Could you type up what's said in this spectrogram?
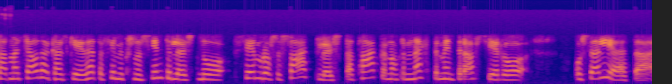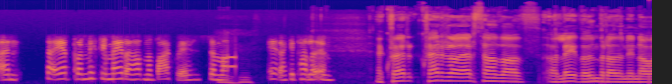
þannig að sjá það kannski þetta sem eitthvað svona skindilöst og sem rosa saklaust að taka nokkra nektarmyndir af sér og, og selja þetta. En það er bara miklu meira þarna bakvið sem mm -hmm. er ekki talað um En hver, hverra er það að, að leiða umræðunin á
